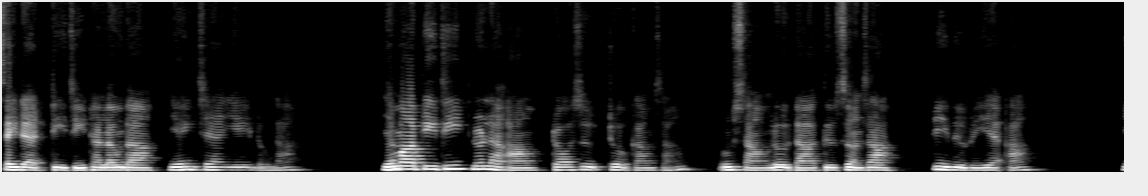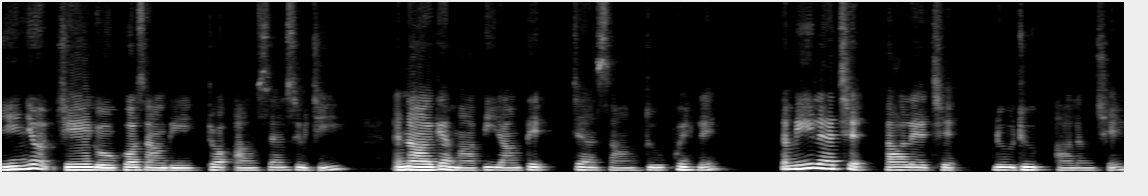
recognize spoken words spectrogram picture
စိတ်သက်တည်ကြီးနှလုံးသားငြိမ်းချမ်းရေးလိုလားမြန်မာပြည်ကြီးလွတ်လပ်အောင်ဒေါ်စုတို့ကောင်းဆောင်ဥဆောင်လို့သာသူစွန့်စားပြည်သူတွေရဲ့အားညီညွတ်ရေးကိုဖော်ဆောင်သည်ဒေါ်အောင်ဆန်းစုကြည် အနာဂတ်မှာပြည်အောင်တဲ့ကြံဆောင်သူဖွင့်လေတမီးလဲချစ်သားလဲချစ်လူထုအားလုံးချစ်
